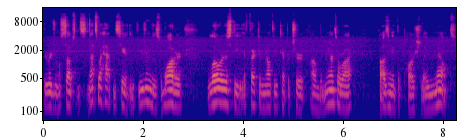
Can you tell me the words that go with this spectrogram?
the original substance. And that's what happens here. The infusion of this water lowers the effective melting temperature of the mantle rock, causing it to partially melt.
